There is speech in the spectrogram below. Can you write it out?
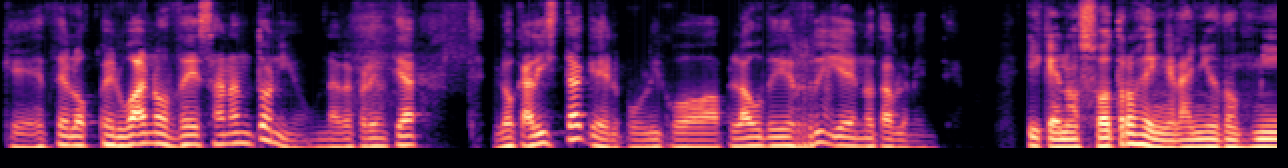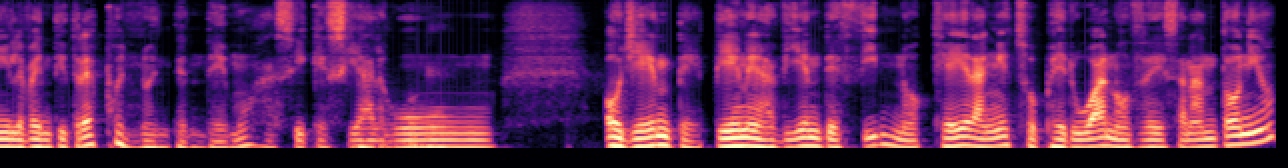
que es de los peruanos de San Antonio, una referencia localista que el público aplaude y ríe notablemente. Y que nosotros en el año 2023 pues no entendemos, así que si algún oyente tiene a bien decirnos qué eran estos peruanos de San Antonio,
